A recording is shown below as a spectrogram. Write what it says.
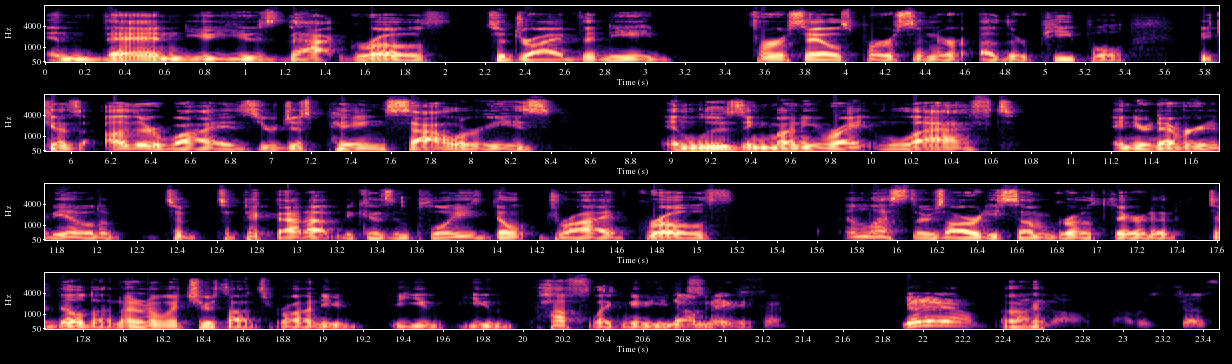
And then you use that growth to drive the need for a salesperson or other people. Because otherwise, you're just paying salaries and losing money right and left. And you're never going to be able to to to pick that up because employees don't drive growth unless there's already some growth there to to build on. I don't know what your thoughts, Ron. You you you huff like maybe you no, disagree. No, no, no, not Okay. at all. I was just,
